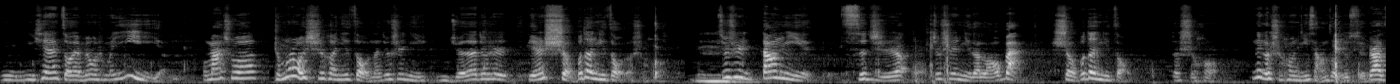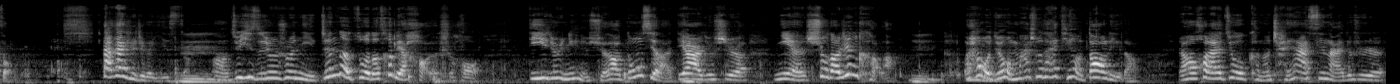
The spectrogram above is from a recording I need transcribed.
你你现在走也没有什么意义。我妈说什么时候适合你走呢？就是你你觉得就是别人舍不得你走的时候，嗯就是当你辞职，就是你的老板舍不得你走的时候，那个时候你想走就随便走，大概是这个意思。嗯就意思就是说你真的做的特别好的时候，第一就是你肯定学到东西了，第二就是你也受到认可了。嗯然后我觉得我妈说的还挺有道理的，然后后来就可能沉下心来，就是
